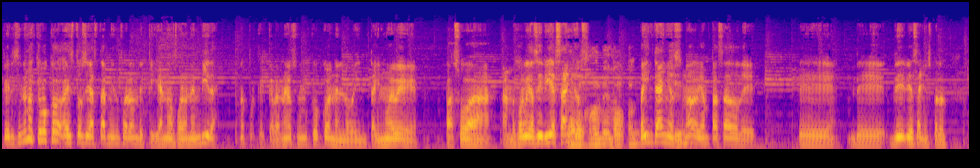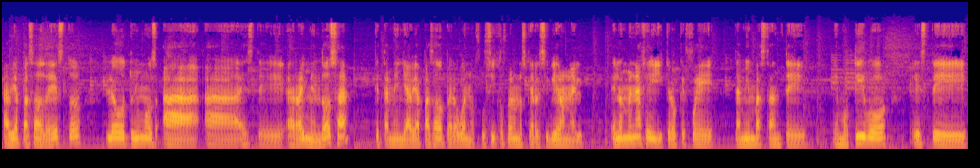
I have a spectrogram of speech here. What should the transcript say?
Que si no me equivoco, estos ya también fueron de que ya no fueron en vida, ¿no? Porque el Cavernario, si no me equivoco, en el 99 pasó a, a mejor voy a decir 10 años, 20 años, ¿no? Habían pasado de, de, de, 10 años, perdón, había pasado de esto. Luego tuvimos a, a, este, a Ray Mendoza, que también ya había pasado, pero bueno, sus hijos fueron los que recibieron el, el homenaje y creo que fue también bastante emotivo. Este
